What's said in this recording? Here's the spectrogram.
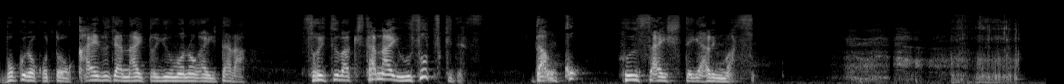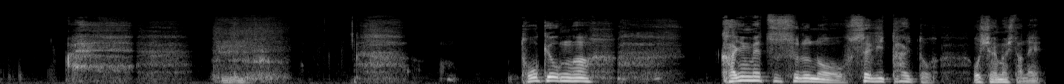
僕のことをカエルじゃないという者がいたら、そいつは汚い嘘つきです。断固、粉砕してやります。東京が壊滅するのを防ぎたいとおっしゃいましたね。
